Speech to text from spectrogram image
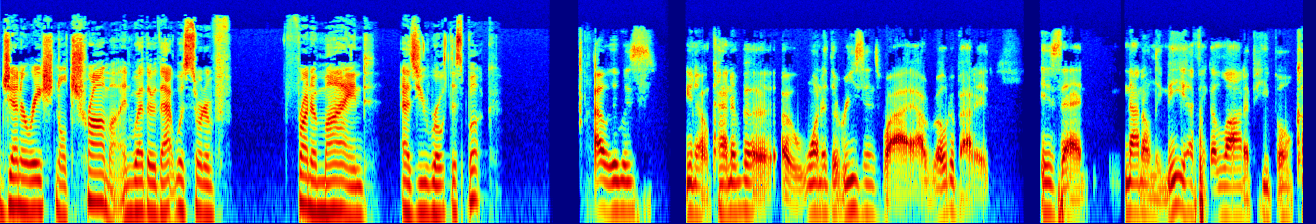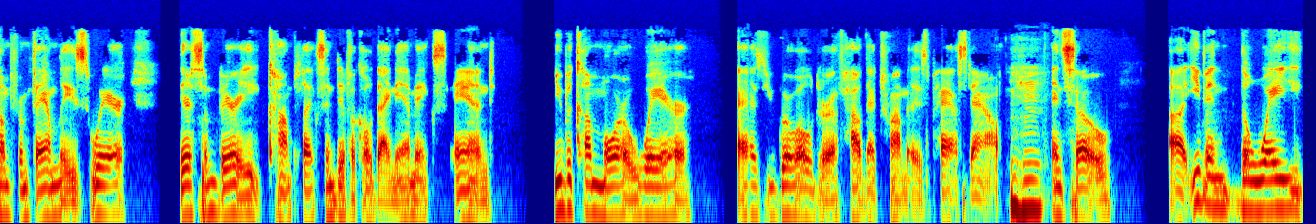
generational trauma and whether that was sort of front of mind as you wrote this book. Oh, it was, you know, kind of a, a one of the reasons why I wrote about it is that not only me, I think a lot of people come from families where there's some very complex and difficult dynamics and you become more aware as you grow older of how that trauma is passed down. Mm-hmm. And so, uh, even the way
